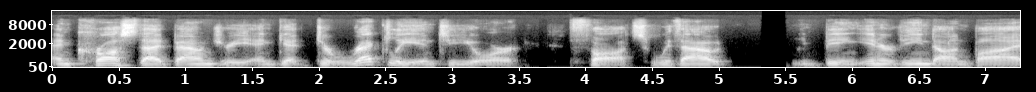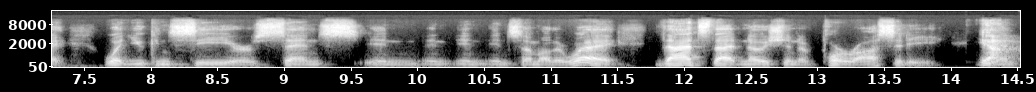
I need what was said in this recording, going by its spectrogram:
and cross that boundary and get directly into your thoughts without being intervened on by what you can see or sense in in in, in some other way. That's that notion of porosity. Yeah. and,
